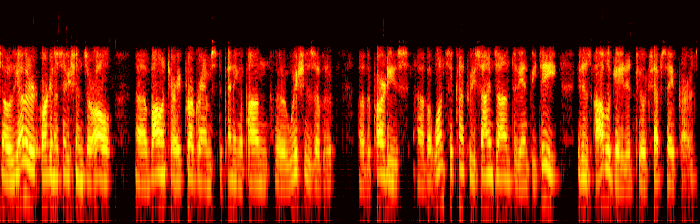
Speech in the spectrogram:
So the other organizations are all uh, voluntary programs depending upon the wishes of the of the parties. Uh, but once a country signs on to the NPT, it is obligated to accept safeguards,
